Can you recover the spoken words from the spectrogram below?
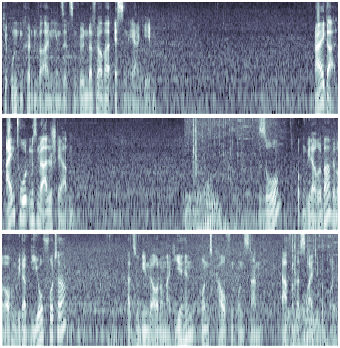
Hier unten könnten wir eine hinsetzen, würden dafür aber Essen hergeben. Na egal. Ein Tod müssen wir alle sterben. So, gucken wieder rüber. Wir brauchen wieder Biofutter. Also gehen wir auch nochmal hier hin und kaufen uns dann davon das zweite Gebäude.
